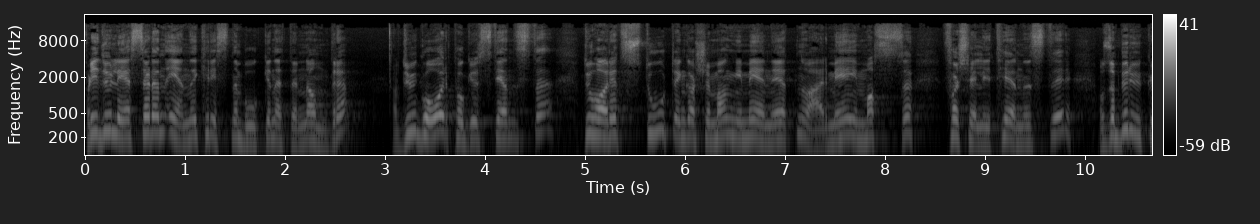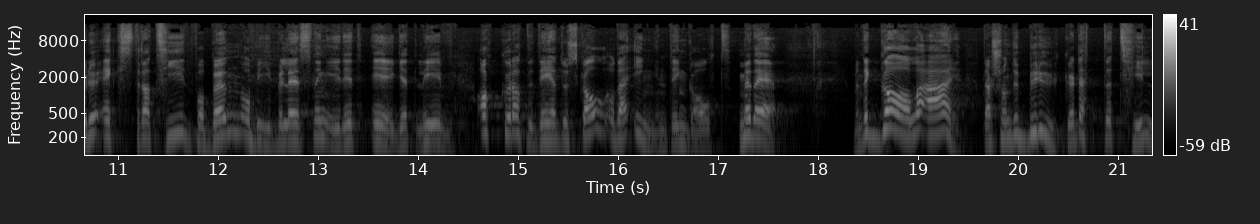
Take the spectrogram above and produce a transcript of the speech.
Fordi du leser den ene kristne boken etter den andre. Du går på gudstjeneste, du har et stort engasjement i menigheten og er med i masse forskjellige tjenester. Og så bruker du ekstra tid på bønn og bibellesning i ditt eget liv. Akkurat det du skal, og det er ingenting galt med det. Men det gale er dersom du bruker dette til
